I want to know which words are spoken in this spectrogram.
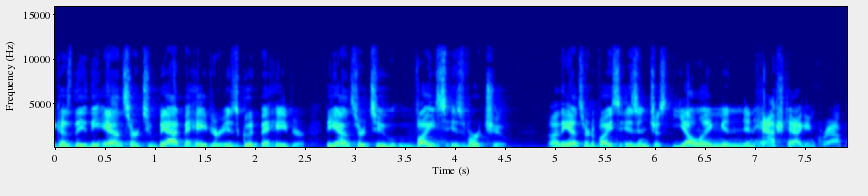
Because the, the answer to bad behavior is good behavior. The answer to vice is virtue. Uh, the answer to vice isn't just yelling and, and hashtagging crap.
